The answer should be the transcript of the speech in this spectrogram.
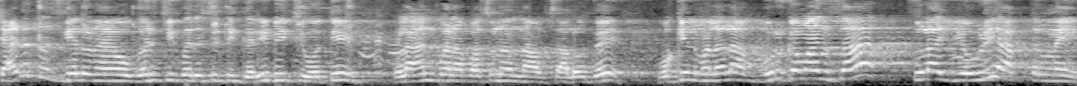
शाळेतच गेलो नाही हो. घरची परिस्थिती गरिबीची होती. लहानपणापासूनच नाव चालवतोय. वकील म्हणाला मूर्ख माणसा तुला एवढी अक्कल नाही.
